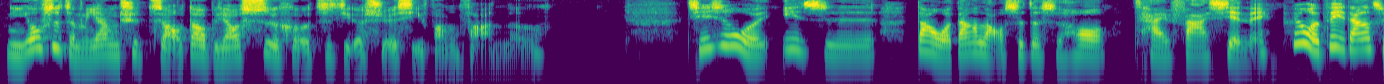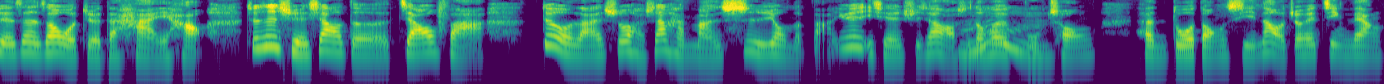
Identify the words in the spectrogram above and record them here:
你又是怎么样去找到比较适合自己的学习方法呢？其实我一直到我当老师的时候才发现呢、欸，因为我自己当学生的时候，我觉得还好，就是学校的教法。对我来说好像还蛮适用的吧，因为以前学校老师都会补充很多东西，嗯、那我就会尽量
